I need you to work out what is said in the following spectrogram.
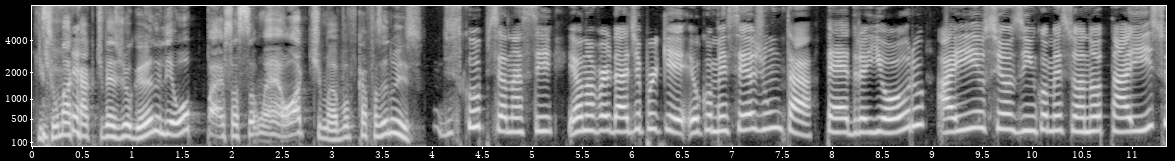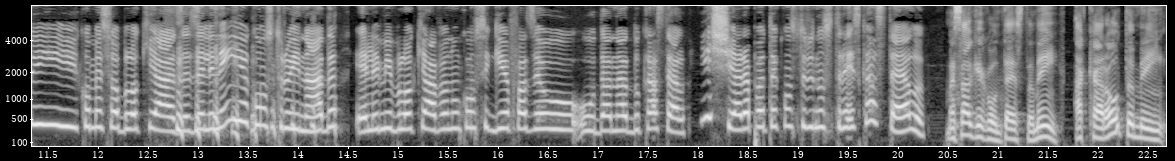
Que se o macaco estivesse jogando, ele, opa, essa ação é ótima, vou ficar fazendo isso. Desculpe se eu nasci. Eu, na verdade, é porque eu comecei a juntar pedra e ouro, aí o senhorzinho começou a notar isso e começou a bloquear. Às vezes ele nem ia construir nada, ele me bloqueava, eu não conseguia fazer o, o danado do castelo. Ixi, era pra eu ter construído uns três castelos. Mas sabe o que acontece também? A Carol também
